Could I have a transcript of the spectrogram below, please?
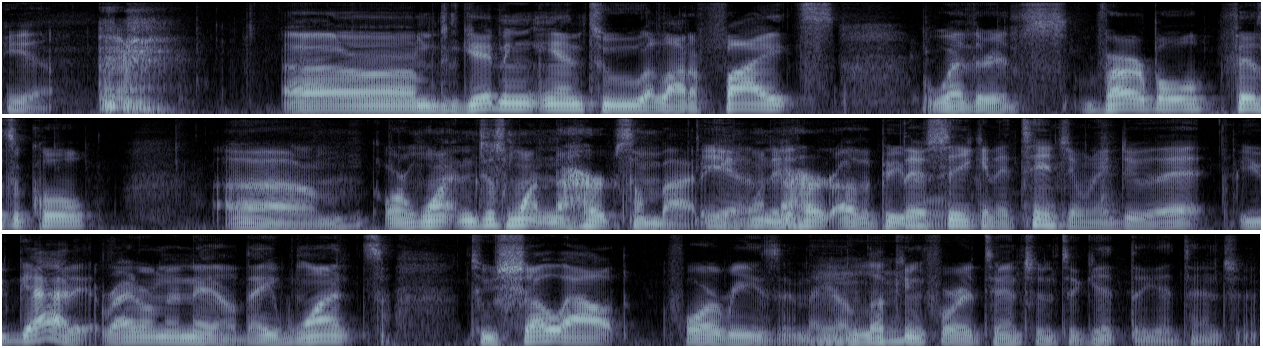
Yeah. Um, getting into a lot of fights, whether it's verbal, physical. Um, or wanting just wanting to hurt somebody, Yeah, wanting to hurt other people. They're seeking attention when they do that. You got it right on the nail. They want to show out for a reason. They are Mhm. looking for attention to get the attention.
